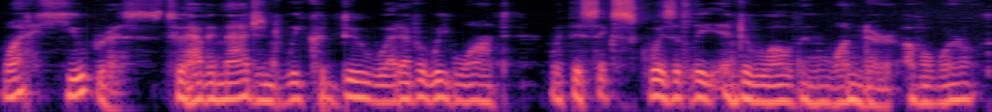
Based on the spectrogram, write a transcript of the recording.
What hubris to have imagined we could do whatever we want with this exquisitely interwoven wonder of a world.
